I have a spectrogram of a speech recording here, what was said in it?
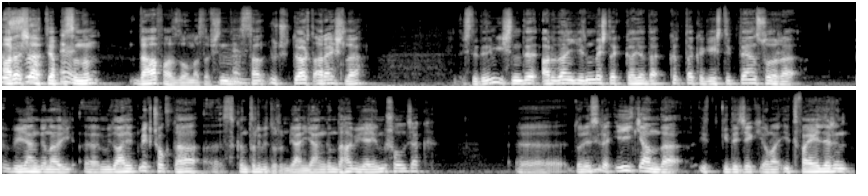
e, araç altyapısının evet. daha fazla olması. Şimdi evet. 3-4 araçla işte dediğim gibi şimdi aradan 25 dakika ya da 40 dakika geçtikten sonra bir yangına e, müdahale etmek çok daha sıkıntılı bir durum. Yani yangın daha bir yayılmış olacak. E, dolayısıyla Hı. ilk anda it, gidecek olan itfaiyelerin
